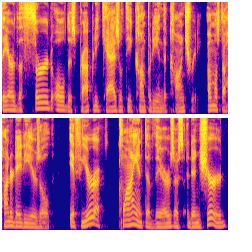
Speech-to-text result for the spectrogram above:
They are the third oldest property casualty company in the country, almost 180 years old. If you're a client of theirs or an insured,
